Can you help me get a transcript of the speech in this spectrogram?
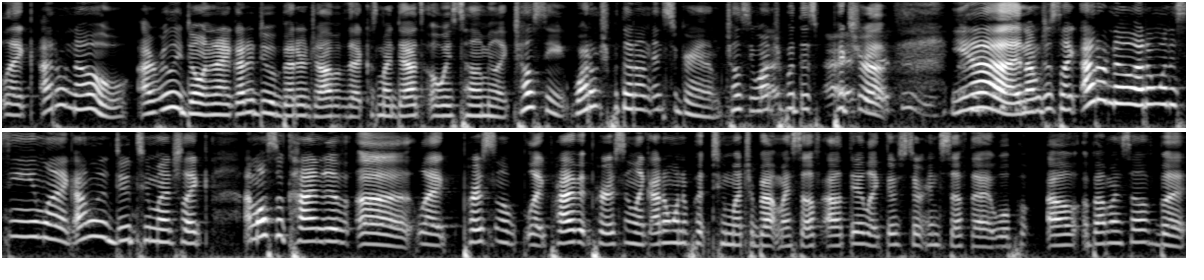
like. I don't know. I really don't, and I got to do a better job of that because my dad's always telling me like, Chelsea, why don't you put that on Instagram? Chelsea, why don't you put this picture up? Yeah, and I'm just like, I don't know. I don't want to seem like I don't want to do too much. Like, I'm also kind of uh like personal, like private person. Like, I don't want to put too much about myself out there. Like, there's certain stuff that I will put out about myself, but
